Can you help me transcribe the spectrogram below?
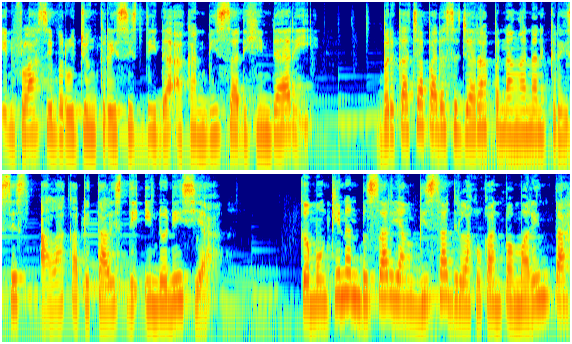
inflasi berujung krisis tidak akan bisa dihindari. Berkaca pada sejarah penanganan krisis ala kapitalis di Indonesia, kemungkinan besar yang bisa dilakukan pemerintah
